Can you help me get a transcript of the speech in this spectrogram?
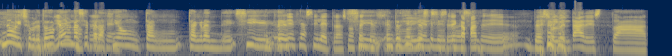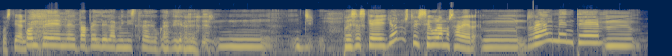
No, y sobre todo que hay una separación tan, tan grande. Sí, entre eh, ciencias y letras, no sé qué es entre ciencias y letras, seré capaz de, solventar esta cuestión. Ponte en el papel de la ministra de Educación. Mm, pues es que yo no estoy segura, vamos a ver, mm, realmente mm,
